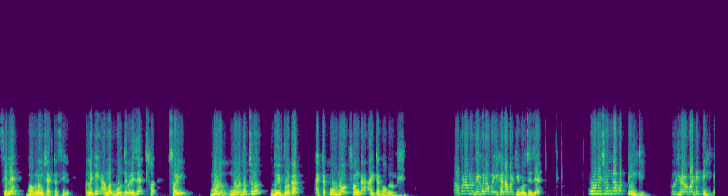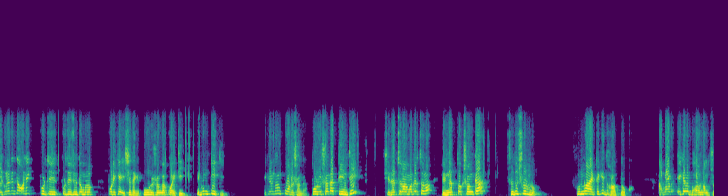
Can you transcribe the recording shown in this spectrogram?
ছেলে, ভগ্নাংশ একটা ছেলে। তাহলে কি আমরা বলতে পারি যে সরি মূলত মূলত হচ্ছিল দুই প্রকার, একটা পূর্ণ সংখ্যা একটা ভগ্নাংশ। তারপরে আমরা দেখুন এখানে আবার কি বলছে যে, পূর্ণ সংখ্যা আবার তিনটি। পূর্ণ সংখ্যা কয়টি? তিনটি। এগুলো কিন্তু অনেক প্রতি- প্রতিযোগিতামূলক পরীক্ষা এসে থাকে, পূর্ণ সংখ্যা কয়টি এবং কি কি। এখানে ধরুন পূর্ণ সংখ্যা। পূর্ণ সংখ্যা তিনটি, সেটা হচ্ছে আমাদের চলো ঋণাত্মক সংখ্যা শুধু শূন্য। শূন্য আর একটা কি? ধনাত্মক। আবার এখানে ভগ্নাংশ।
